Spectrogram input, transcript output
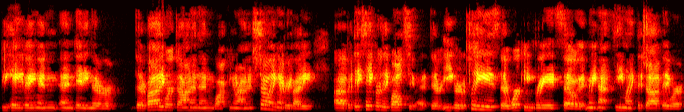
behaving and, and getting their, their body worked on and then walking around and showing everybody. Uh, but they take really well to it. They're eager to please. They're working breeds, so it may not seem like the job they were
